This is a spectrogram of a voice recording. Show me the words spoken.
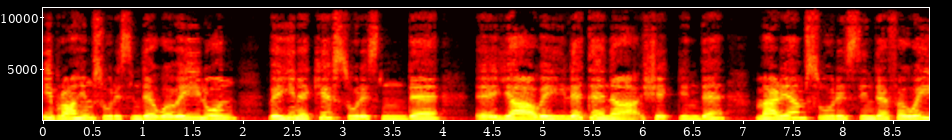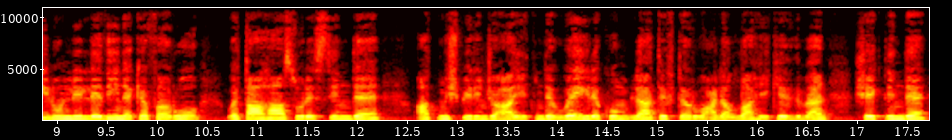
İbrahim suresinde ve veylun ve yine Kehf suresinde e, ya veyletena şeklinde Meryem suresinde feveylun lillezine keferu ve Taha suresinde 61. ayetinde veylekum la tefteru alallahi kezben şeklinde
